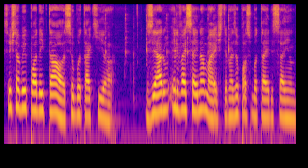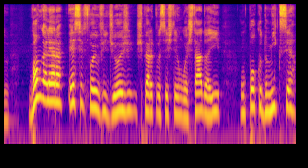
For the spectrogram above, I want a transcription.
Vocês também podem estar, ó, se eu botar aqui, ó, zero, ele vai sair na master, mas eu posso botar ele saindo. Bom, galera, esse foi o vídeo de hoje. Espero que vocês tenham gostado aí um pouco do mixer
